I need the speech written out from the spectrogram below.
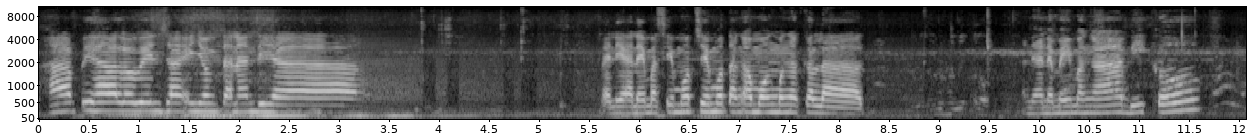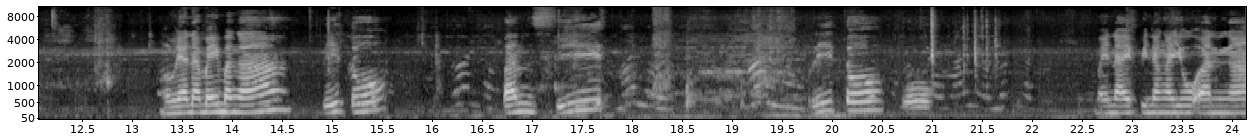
Happy Halloween sa inyong tanan diha. Ani anay masimot-simot ang among mga kalag. Ani anay may mga biko. Ani na may mga dito. Pansit. Prito. O, may naipinangayuan nga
